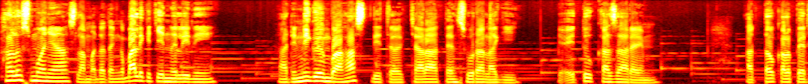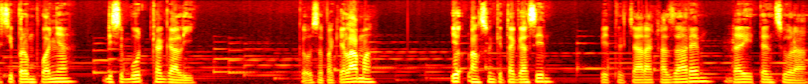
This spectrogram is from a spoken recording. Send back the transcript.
Halo semuanya, selamat datang kembali ke channel ini. Hari ini gue membahas detail cara tensura lagi Yaitu Kazarem. Atau kalau versi perempuannya disebut Kagali. Gak usah pakai lama. Yuk langsung kita gasin Detail cara Kazarem dari tensura.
